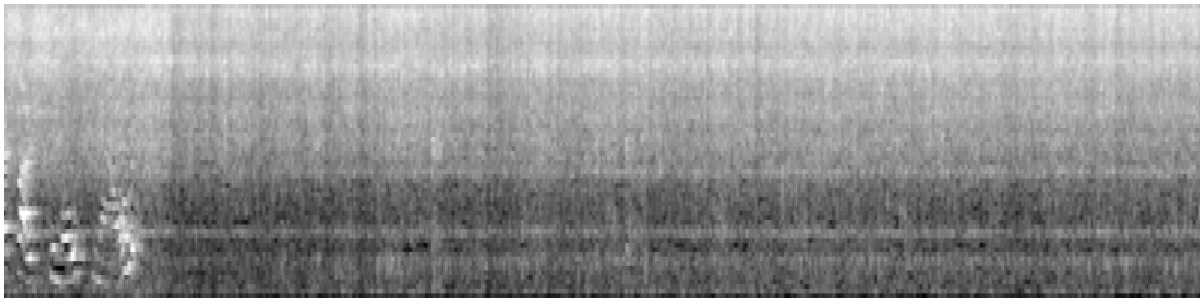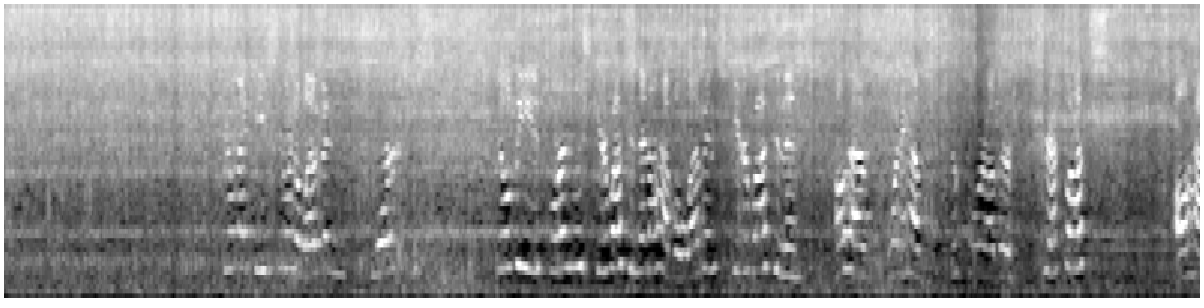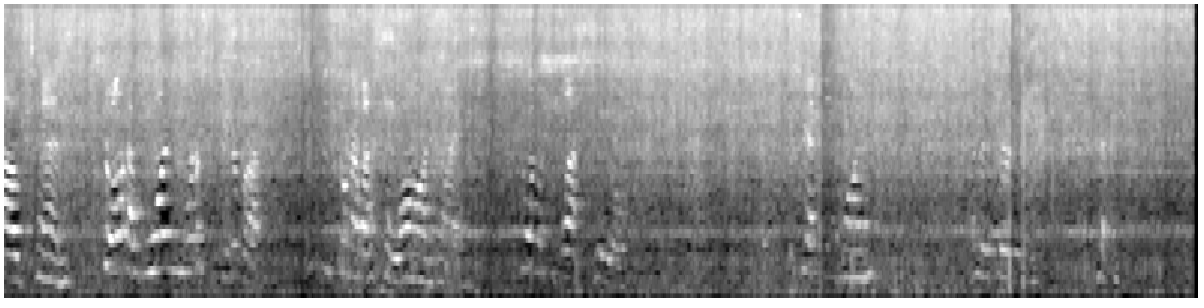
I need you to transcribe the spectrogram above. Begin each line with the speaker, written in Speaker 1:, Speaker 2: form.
Speaker 1: just like most now. these two and eleven more. will be four new spear and then I'll have a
